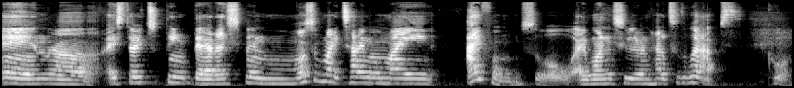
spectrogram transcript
and uh, I started to think that I spend most of my time on my iPhone, so I wanted to learn how to do apps. Cool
